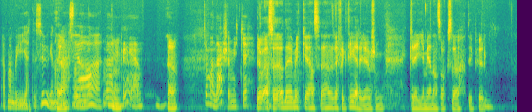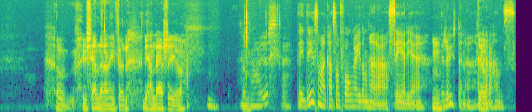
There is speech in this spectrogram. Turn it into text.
Att man blir ju jättesugen att Ja. läsa den ja, där. verkligen. ja. Jag tror man lär sig mycket. Jo, alltså, det är mycket, alltså, han reflekterar ju över som grejer medans också. Typ hur, och hur känner han inför det han lär sig? Och, Ja, just det. Det är det som man kan som fånga i de här äh, serierutorna, Ja. eller hans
